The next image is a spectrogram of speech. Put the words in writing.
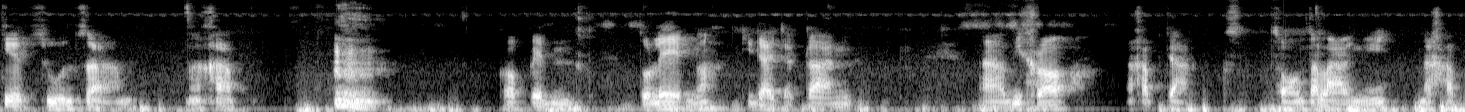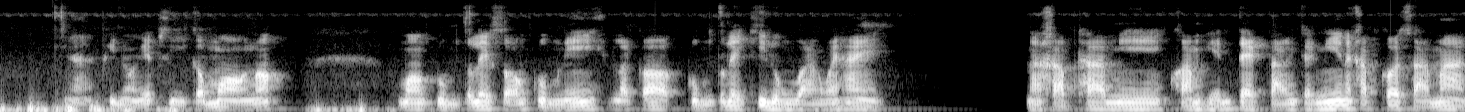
เจ็ดศูนย์สามนะครับ ก็เป็นตัวเลขเนาะที่ได้จากการาวิเคราะห์นะครับ จากสองตารางนี้นะครับพี่น้อง FC ก็มองเนาะมองกลุ่มตัวเลขสองกลุ่มนี้ แล้วก็กลุ่มตัวเลขที่ลุงวางไว้ให้นะครับ ถ้ามีความเห็นแตกต่างจากนี้นะครับ ก็สามารถ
